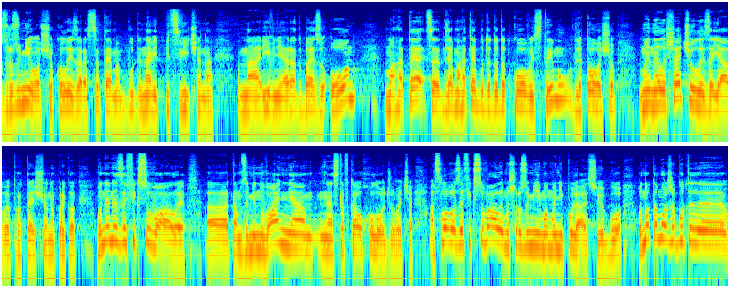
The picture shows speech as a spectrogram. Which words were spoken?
Зрозуміло, що коли зараз ця тема буде навіть підсвічена на рівні Радбезу ООН, МАГАТЕ це для МАГАТЕ буде додатковий стимул для того, щоб ми не лише чули заяви про те, що, наприклад, вони не зафіксували е, там замінування ставка охолоджувача. А слово зафіксували, ми ж розуміємо маніпуляцію, бо воно там може бути е,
